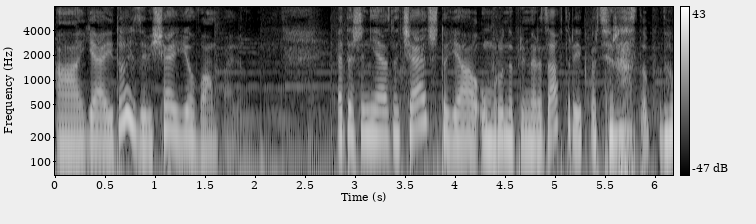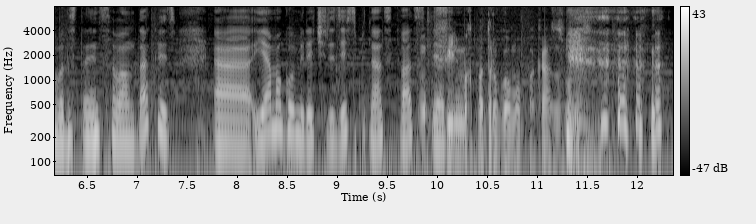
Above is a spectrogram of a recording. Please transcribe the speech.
а я иду и завещаю ее вам, Павел. Это же не означает, что я умру, например, завтра, и квартира стопудово достанется вам, так ведь? А, я могу умереть через 10, 15, 20 В лет. фильмах по-другому показывают.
